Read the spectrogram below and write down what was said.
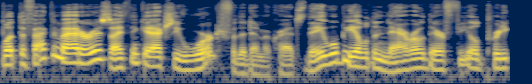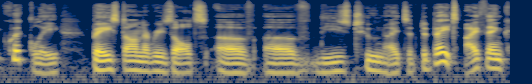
But the fact of the matter is, I think it actually worked for the Democrats. They will be able to narrow their field pretty quickly based on the results of, of these two nights of debates. I think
